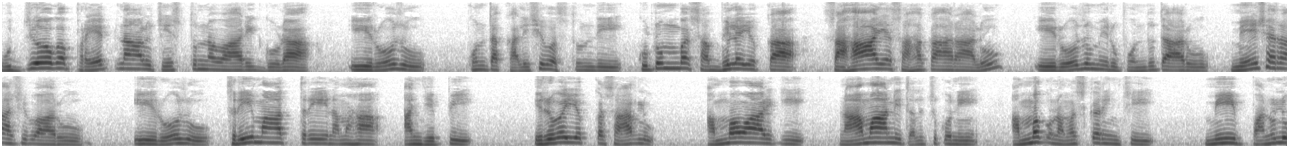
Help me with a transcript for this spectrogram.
ఉద్యోగ ప్రయత్నాలు చేస్తున్న వారికి కూడా ఈరోజు కొంత కలిసి వస్తుంది. కుటుంబ సభ్యుల యొక్క సహాయ సహకారాలు ఈరోజు మీరు పొందుతారు. మేషరాశి వారు ఈరోజు శ్రీమాత్రే నమ అని చెప్పి ఇరవై ఒక్క సార్లు అమ్మవారికి నామాన్ని తలుచుకొని అమ్మకు నమస్కరించి మీ పనులు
